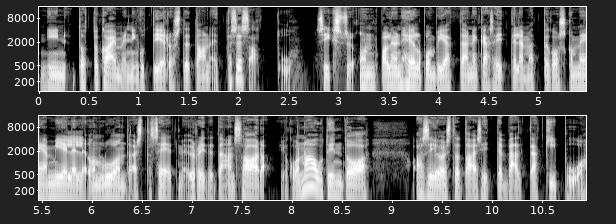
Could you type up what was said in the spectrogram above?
niin totta kai me niin kuin tiedostetaan, että se sattuu. Siksi on paljon helpompi jättää ne käsittelemättä, koska meidän mielelle on luontaista se, että me yritetään saada joko nautintoa asioista tai sitten välttää kipua.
